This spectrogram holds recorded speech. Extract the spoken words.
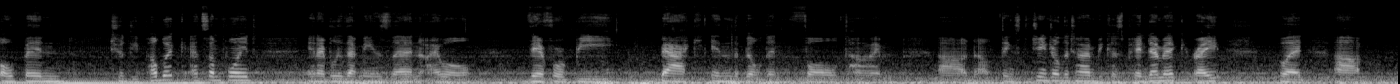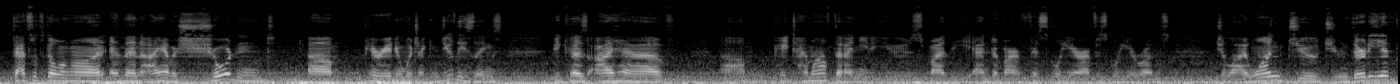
open to the public at some point, And I believe that means then I will therefore be back in the building full time. Uh, now, things can change all the time because pandemic, right? But uh, that's what's going on. And then I have a shortened um, period in which I can do these things because I have um, paid time off that I need to use by the end of our fiscal year. Our fiscal year runs July 1 to June 30th,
